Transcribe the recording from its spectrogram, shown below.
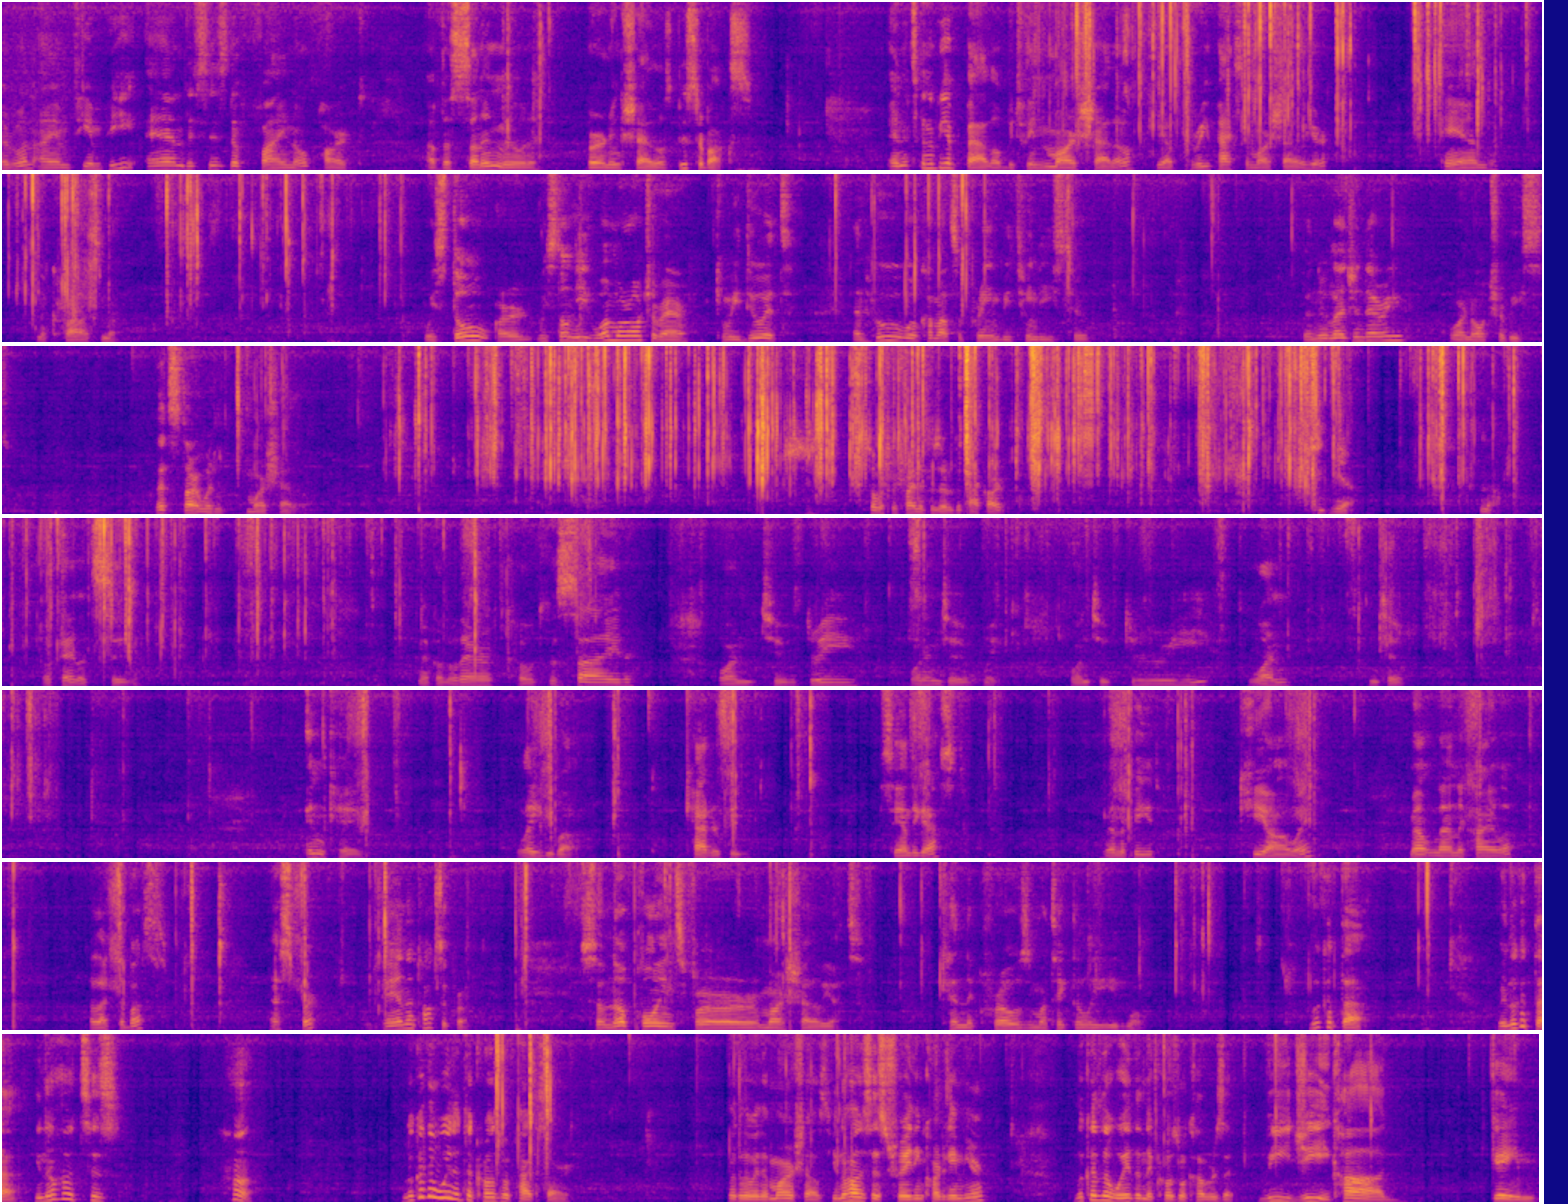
everyone, I am TMP, and this is the final part of the Sun and Moon Burning Shadows booster box. And it's going to be a battle between Marshadow, we have three packs of Marshadow here, and Necrozma. We still are, we still need one more Ultra Rare, can we do it? And who will come out supreme between these two? The new Legendary or an Ultra Beast. Let's start with Marshadow. So much for trying to preserve the pack art. Yeah. No. Okay, let's see. Gonna go there, go to the side. One, two, three. One and two. Wait. One, two, three. One, 2. Inkay, Ladybug, Caterpie, Sandygast, Venipede, Kiawe, Mount Lanakila, Electabuzz, Esper, and a Toxicroak. So no points for Marshadow yet. Can the Necrozma take the lead? Well, Look at that. Wait, look at that. You know how it says... Huh. Look at the way that the Necrozma packs are. Look at the way the Marshalls. You know how it says trading card game here? Look at the way that the Necrozma covers it. VG Cog Game.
